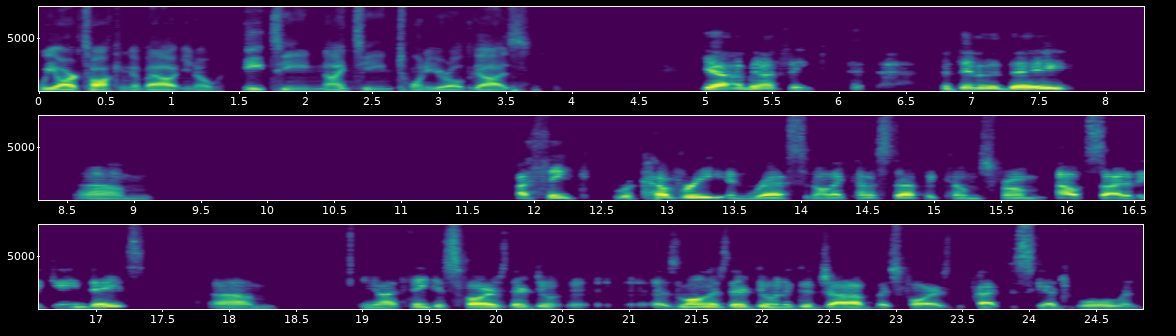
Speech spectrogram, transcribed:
we are talking about, you know, 18, 19, 20 year old guys. Yeah. I mean, I think at the end of the day, um, I think recovery and rest and all that kind of stuff, it comes from outside of the game days. Um, you know, I think as far as they're doing, as long as they're doing a good job as far as the practice schedule and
